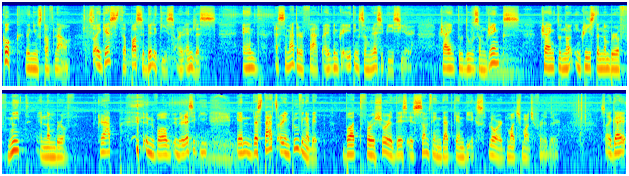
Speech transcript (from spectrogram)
cook the new stuff now. So I guess the possibilities are endless. And as a matter of fact, I've been creating some recipes here, trying to do some drinks, trying to increase the number of meat and number of crap involved in the recipe, and the stats are improving a bit. But for sure, this is something that can be explored much, much further. So I,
